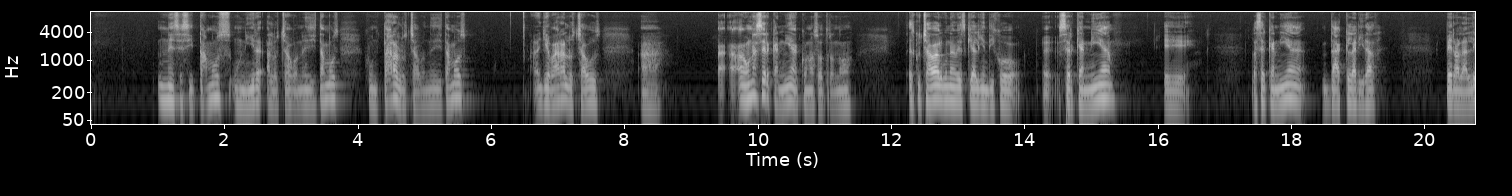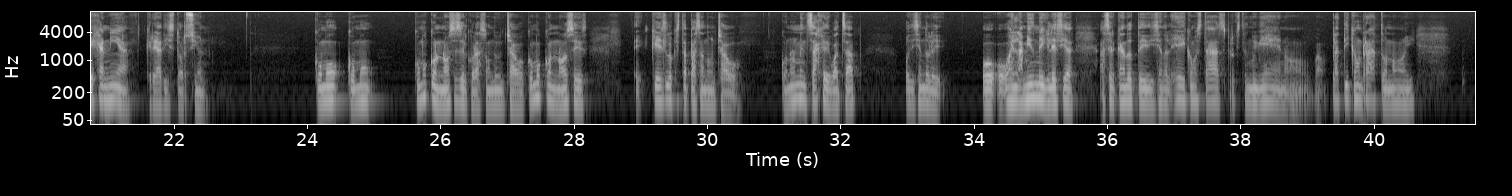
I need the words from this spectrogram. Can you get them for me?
necesitamos unir a los chavos, necesitamos juntar a los chavos, necesitamos llevar a los chavos a a, una cercanía con nosotros, ¿no? Escuchaba alguna vez que alguien dijo, eh, cercanía, eh, la cercanía da claridad, pero a la lejanía crea distorsión. ¿Cómo, cómo, cómo conoces el corazón de un chavo? ¿Cómo conoces eh, qué es lo que está pasando un chavo? ¿Con un mensaje de WhatsApp o diciéndole, o, en la misma iglesia acercándote y diciéndole, hey, ¿cómo estás? Espero que estés muy bien, o platica un rato, ¿no? Y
